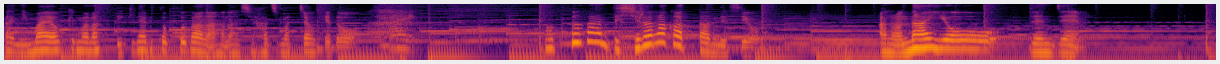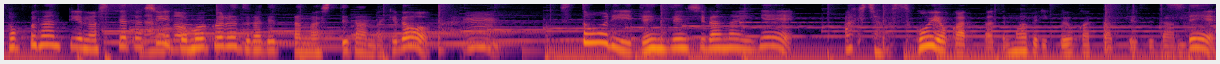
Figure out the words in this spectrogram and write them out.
何、前置きもなくていきなりトップガンの話始まっちゃうけど、はい。トップガンって知らなかったんですよ。あの、内容を全然。トップガンっていうのは知ってたし、トム・クルーズが出てたのは知ってたんだけど、うん。ストーリー全然知らないで、アキちゃんがすごい良かったって、マーベリック良かったって言ってたんで、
